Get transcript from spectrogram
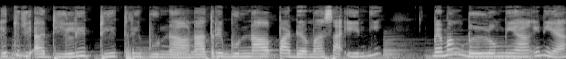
itu diadili di tribunal. Nah, tribunal pada masa ini memang belum yang ini ya,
